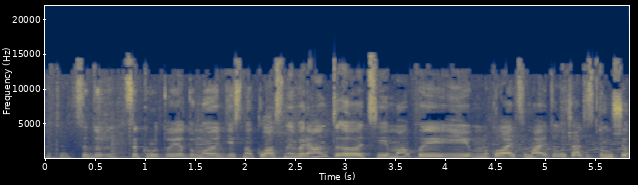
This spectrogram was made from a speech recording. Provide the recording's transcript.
Слухайте, Це це круто. Я думаю, дійсно класний варіант е, цієї мапи, і миколаївці мають долучатися, тому що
